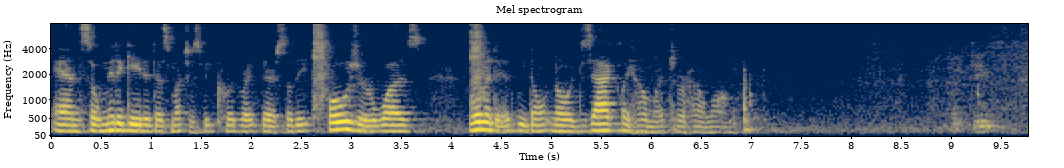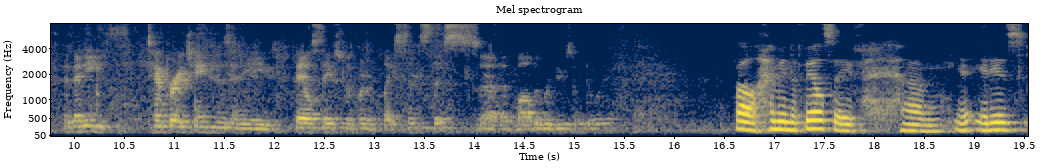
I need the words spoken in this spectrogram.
And so mitigated as much as we could right there. So the exposure was limited. We don't know exactly how much or how long. Do you- Have any temporary changes, any fail-safes been put in place since this, uh, while the review's underway? Well, I mean, the fail-safe, um, it, it is,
